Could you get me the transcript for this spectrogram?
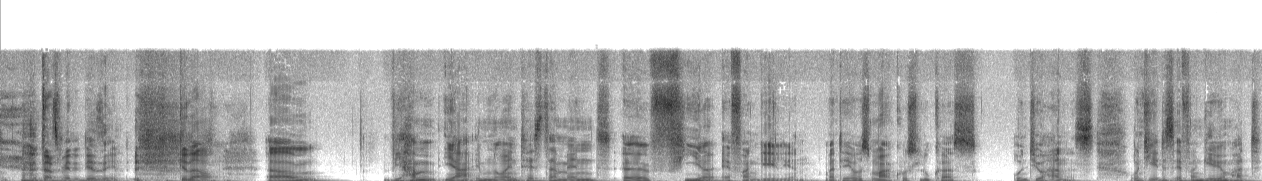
das werdet ihr sehen. Genau. Ähm, wir haben ja im Neuen Testament äh, vier Evangelien. Matthäus, Markus, Lukas und Johannes. Und jedes Evangelium hat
